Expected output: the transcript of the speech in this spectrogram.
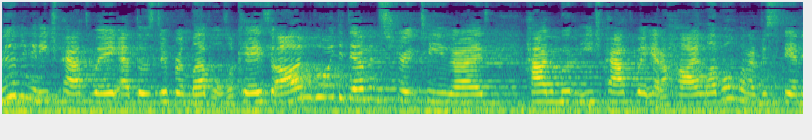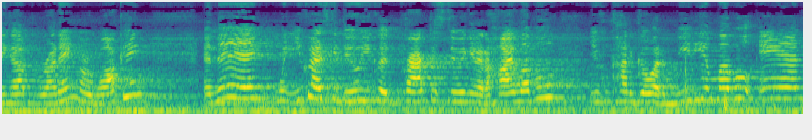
moving in each pathway at those different levels, okay? So I'm going to demonstrate to you guys how to move in each pathway at a high level when I'm just standing up running or walking. And then what you guys can do, you could practice doing it at a high level. You can kind of go at a medium level and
